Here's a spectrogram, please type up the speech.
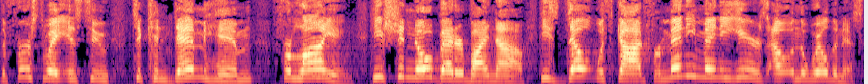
The first way is to, to condemn him for lying. He should know better by now. He's dealt with God for many, many years out in the wilderness.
